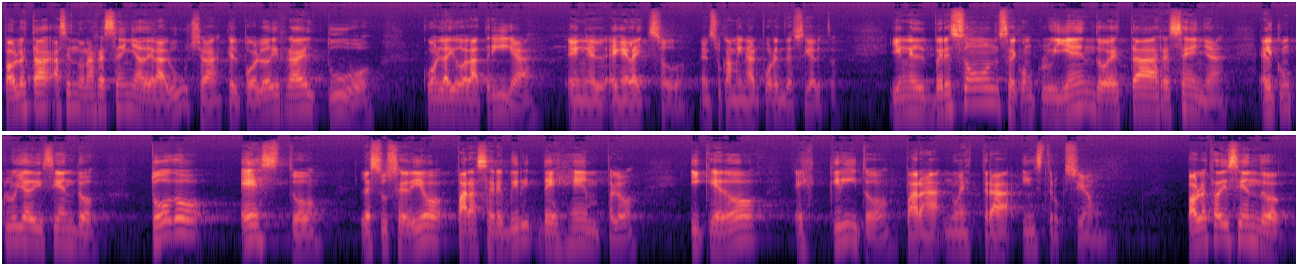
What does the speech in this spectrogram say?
Pablo está haciendo una reseña de la lucha que el pueblo de Israel tuvo con la idolatría en el, en el Éxodo, en su caminar por el desierto. Y en el verso 11, concluyendo esta reseña, él concluye diciendo, todo esto le sucedió para servir de ejemplo y quedó escrito para nuestra instrucción. Pablo está diciendo,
